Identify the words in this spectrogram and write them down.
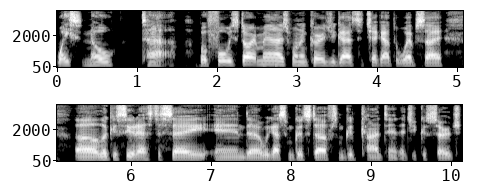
Waste no time. Before we start, man, I just want to encourage you guys to check out the website, uh, look and see what it has to say. And uh, we got some good stuff, some good content that you could search,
